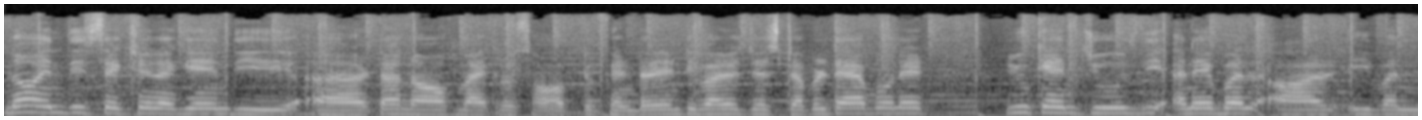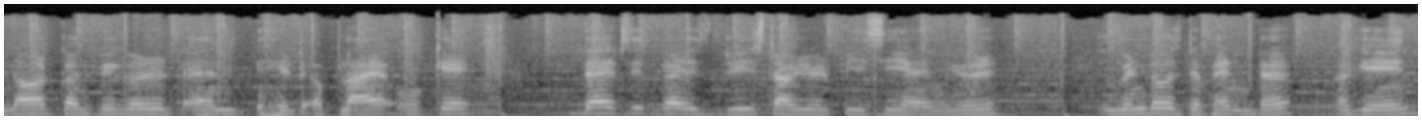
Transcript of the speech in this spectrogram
Now in this section again the uh, turn off microsoft defender antivirus just double tap on it. You can choose the enable or even not configured and hit apply okay. That's it guys. Restart your pc and your windows defender again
